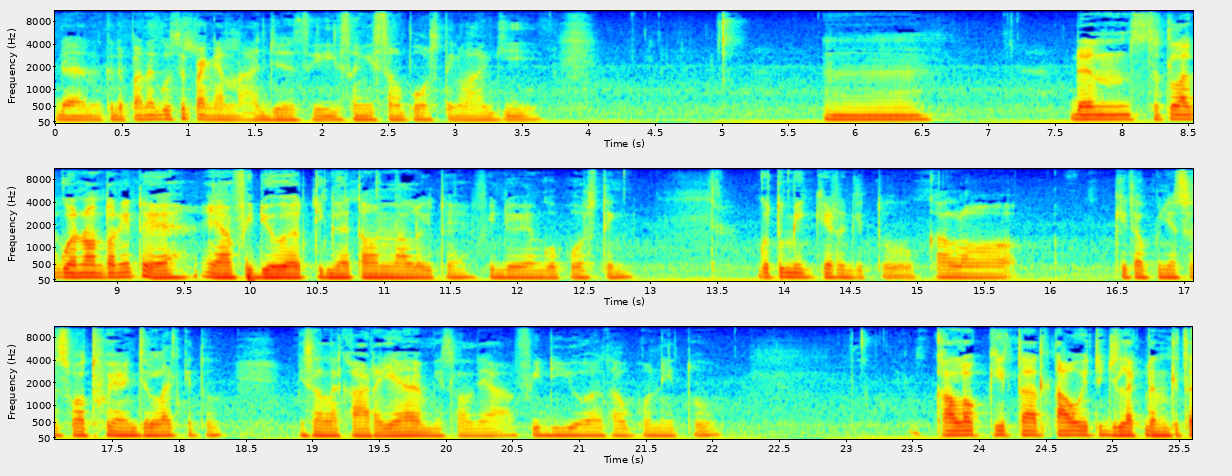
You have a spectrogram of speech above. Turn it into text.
Dan ke depannya gue sih pengen aja sih iseng-iseng posting lagi. Hmm, dan setelah gue nonton itu ya yang video tiga tahun lalu itu ya video yang gue posting gue tuh mikir gitu kalau kita punya sesuatu yang jelek gitu misalnya karya misalnya video ataupun itu kalau kita tahu itu jelek dan kita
